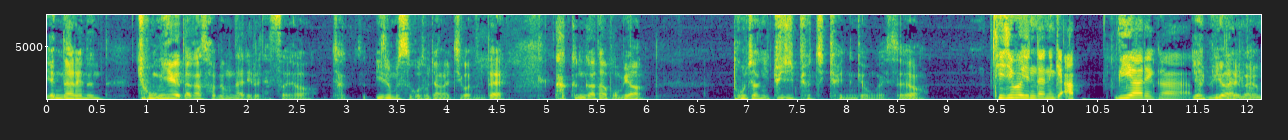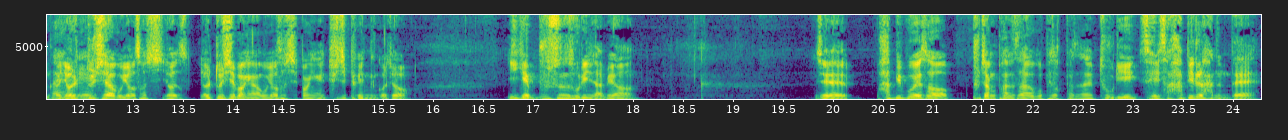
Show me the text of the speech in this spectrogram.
옛날에는 종이에다가 서명 날인을 했어요. 자, 이름을 쓰고 도장을 찍었는데 가끔 가다 보면 도장이 뒤집혀 찍혀 있는 경우가 있어요. 뒤집어진다는 게 앞 위아래가 예, 위아래가요. 건가요? 그러니까 12시하고 6시, 12시 방향하고 6시 방향이 뒤집혀 있는 거죠. 이게 무슨 소리냐면, 이제 합의부에서 부장판사하고 배석판사님 둘이 셋이서 합의를 하는데,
